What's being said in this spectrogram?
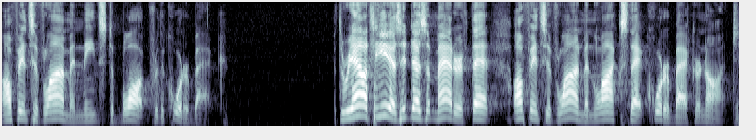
Offensive lineman needs to block for the quarterback. But the reality is, it doesn't matter if that offensive lineman likes that quarterback or not.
